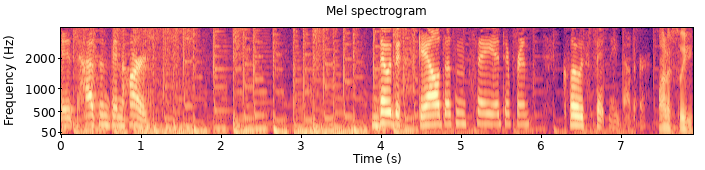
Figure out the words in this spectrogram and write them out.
it hasn't been hard. Though the scale doesn't say a difference, clothes fit me better. Honestly,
